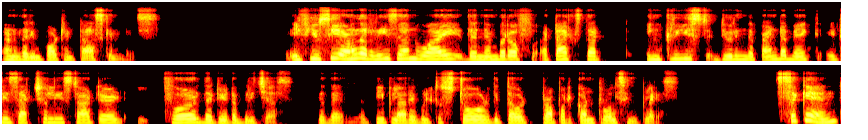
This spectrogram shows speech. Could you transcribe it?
another important task in this if you see another reason why the number of attacks that increased during the pandemic it is actually started for the data breaches the people are able to store without proper controls in place. Second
